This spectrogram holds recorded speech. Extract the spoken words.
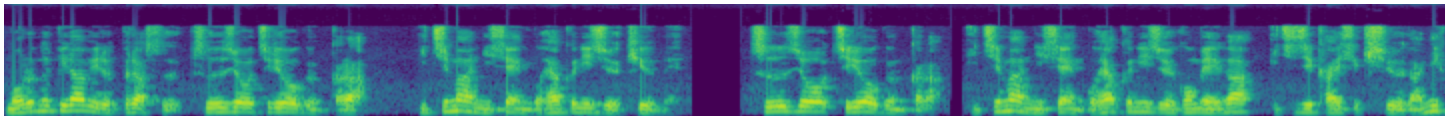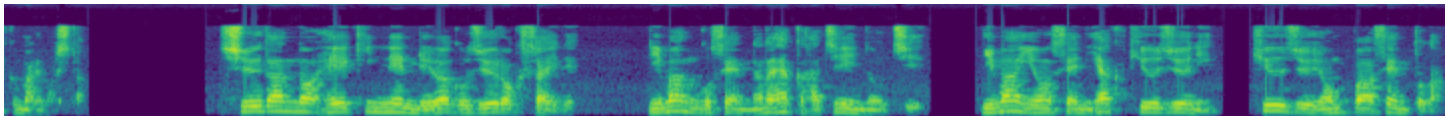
モルヌピラビルプラス通常治療群から12,529名、通常治療群から12,525名が一時解析集団に含まれました。集団の平均年齢は56歳で、25,708人のうち24,290人、94%が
